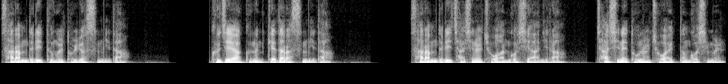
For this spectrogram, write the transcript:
사람들이 등을 돌렸습니다. 그제야 그는 깨달았습니다. 사람들이 자신을 좋아한 것이 아니라 자신의 돈을 좋아했던 것임을.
